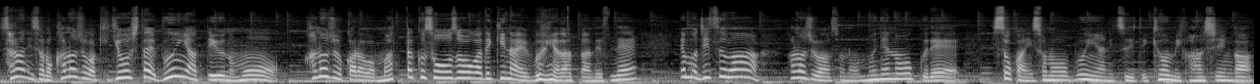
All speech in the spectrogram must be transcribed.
さらにその彼女が起業したい分野っていうのも彼女からは全く想像ができない分野だったんですね。でも実は彼女はその胸の奥で密かにその分野について興味関心が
